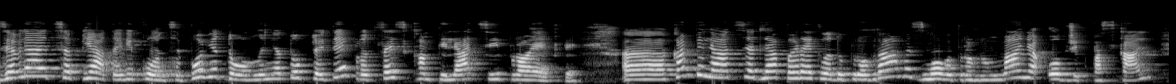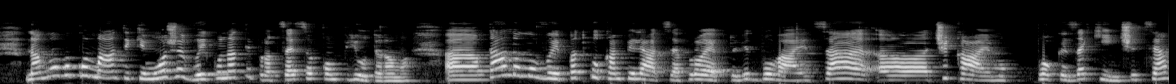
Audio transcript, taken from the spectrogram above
З'являється п'яте віконце повідомлення, тобто йде процес компіляції проекти. Е, компіляція для перекладу програми з мови програмування Object Pascal на мову команд, які може виконати процесор комп'ютером. Е, в даному випадку компіляція проекту відбувається. Е, чекаємо, поки закінчиться.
